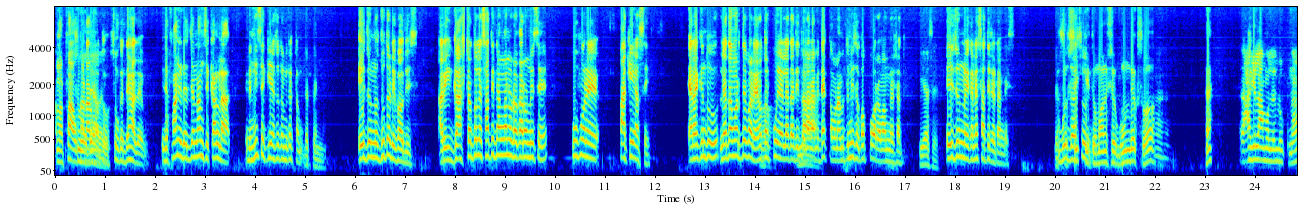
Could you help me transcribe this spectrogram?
আমার পাও কাটার মতো চোখে দেখা যাবে এই যে পানিটার যে নামছে কালার এটা নিচে কি আছে আমি দেখতাম দেখবেন। এই জন্য জুতাটি পাও দিস আর এই গাছটা তলে ছাতি টাঙ্গানোটা কারণ হয়েছে উপরে পাখি আছে। এরা কিন্তু লেদা মারতে পারে এরা তোর কুয়া লেদা দিত না আর আমি দেখতাম না আমি তো নিচে গপ্প করাম আপনার সাথে। এই জন্য এখানে ছাতিটা টাঙ্গাইছে? শিক্ষিত মানুষের গুণ দেখছ? হ্যাঁ আগিলা আমলের লোক না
